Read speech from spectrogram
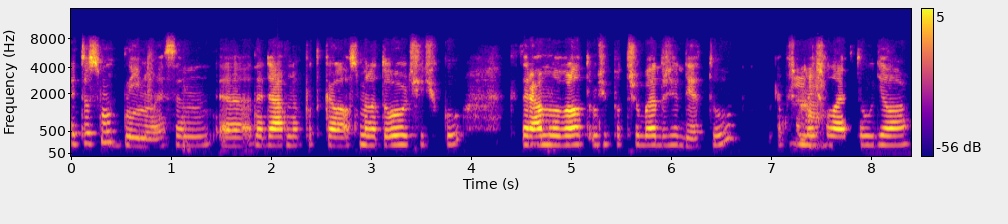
Je to smutný, no. Já jsem eh, nedávno potkala osmiletou holčičku, která mluvila o tom, že potřebuje držet dietu a přemýšlela, no. jak to udělá.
